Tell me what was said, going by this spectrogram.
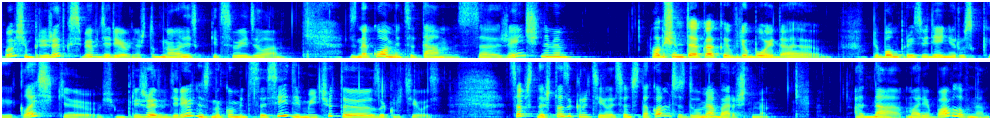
В общем, приезжает к себе в деревню, чтобы наладить какие-то свои дела. Знакомится там с женщинами. В общем-то, как и в любой, да, в любом произведении русской классики, в общем, приезжает в деревню, знакомится с соседями, и что-то закрутилось. Собственно, что закрутилось? Он знакомится с двумя барышнями. Одна Мария Павловна,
